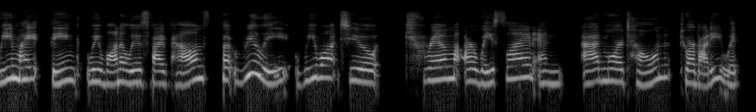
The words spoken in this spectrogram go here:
we might think we want to lose five pounds, but really we want to trim our waistline and add more tone to our body, which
